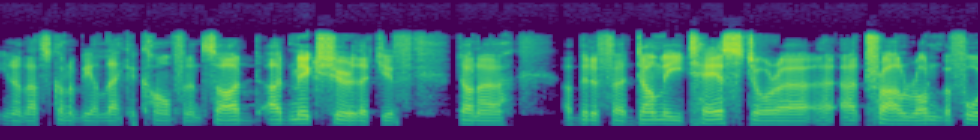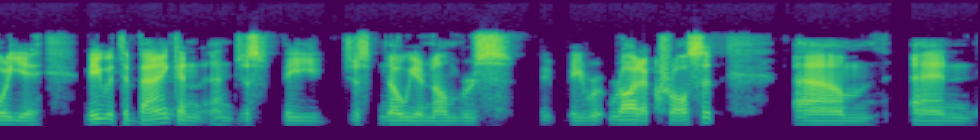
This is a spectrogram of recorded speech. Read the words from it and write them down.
you know that's going to be a lack of confidence. So I'd I'd make sure that you've done a a bit of a dummy test or a, a, trial run before you meet with the bank and, and just be just know your numbers be, right across it um, and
